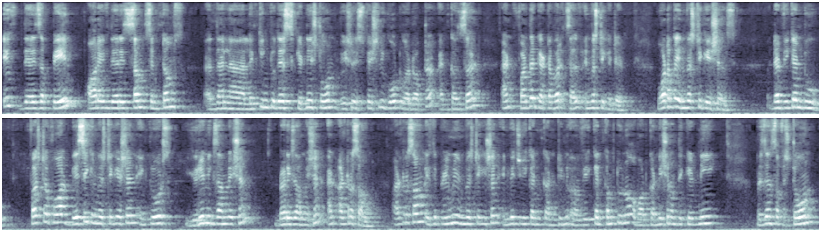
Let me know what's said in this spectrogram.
if there is a pain or if there is some symptoms uh, then uh, linking to this kidney stone, we should especially go to a doctor and consult and further get ourselves investigated. What are the investigations that we can do? First of all, basic investigation includes urine examination, blood examination and ultrasound. Ultrasound is the preliminary investigation in which we can continue, uh, we can come to know about condition of the kidney, presence of stone,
